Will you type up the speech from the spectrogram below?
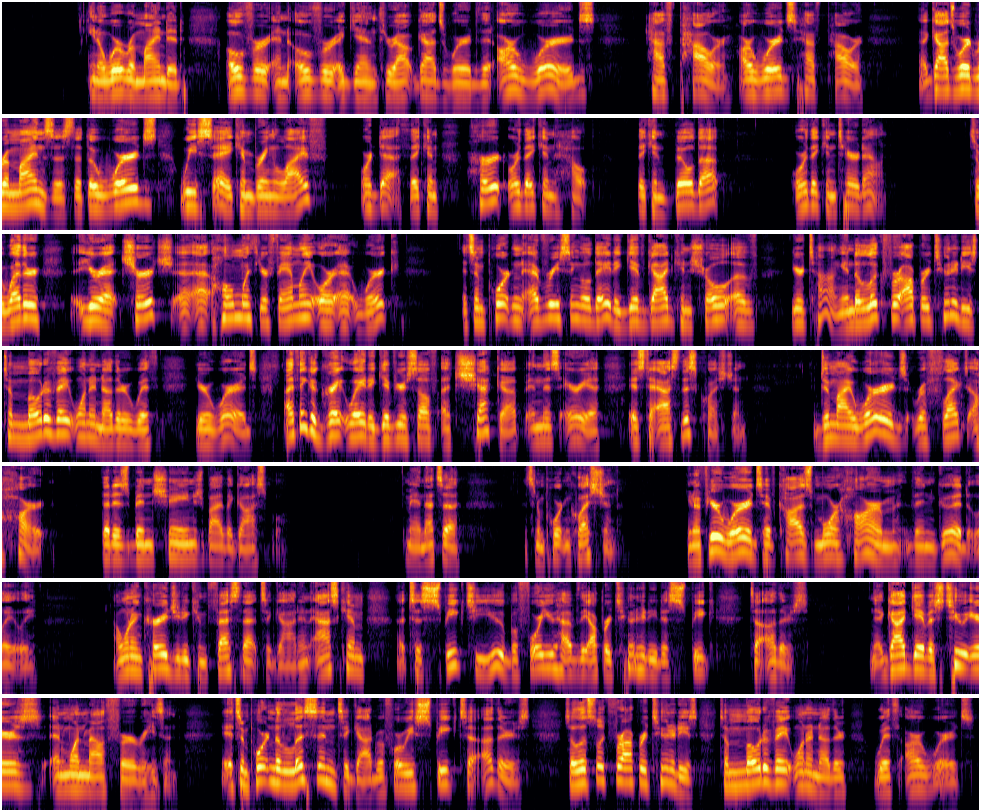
You know, we're reminded over and over again throughout God's word that our words have power. Our words have power. Uh, God's word reminds us that the words we say can bring life or death. They can hurt or they can help. They can build up or they can tear down. So, whether you're at church, uh, at home with your family, or at work, it's important every single day to give God control of your tongue and to look for opportunities to motivate one another with your words. I think a great way to give yourself a checkup in this area is to ask this question Do my words reflect a heart that has been changed by the gospel? Man, that's a that's an important question. You know, if your words have caused more harm than good lately, I want to encourage you to confess that to God and ask Him uh, to speak to you before you have the opportunity to speak to others. God gave us two ears and one mouth for a reason. It's important to listen to God before we speak to others. So let's look for opportunities to motivate one another with our words.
